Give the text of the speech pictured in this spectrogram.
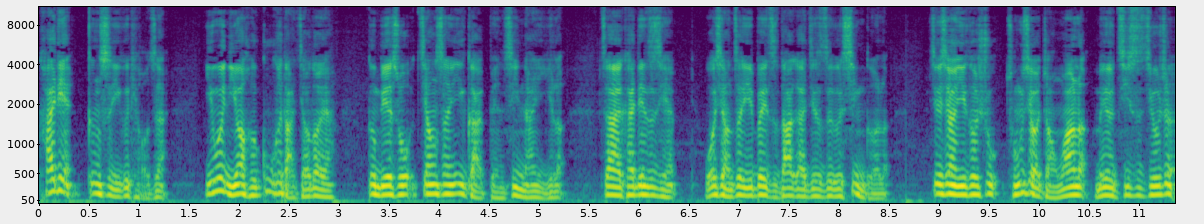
开店更是一个挑战。因为你要和顾客打交道呀，更别说江山易改，本性难移了。在开店之前，我想这一辈子大概就是这个性格了。就像一棵树，从小长弯了，没有及时纠正，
